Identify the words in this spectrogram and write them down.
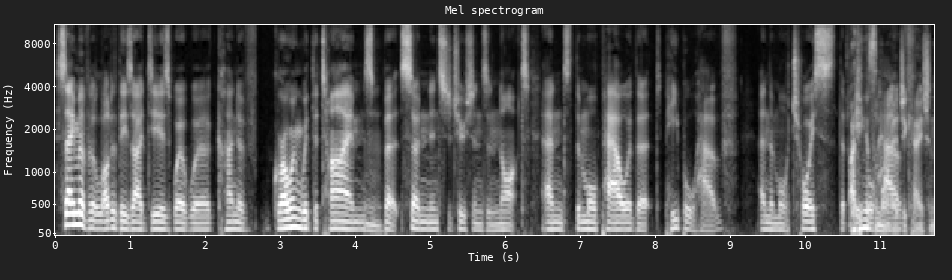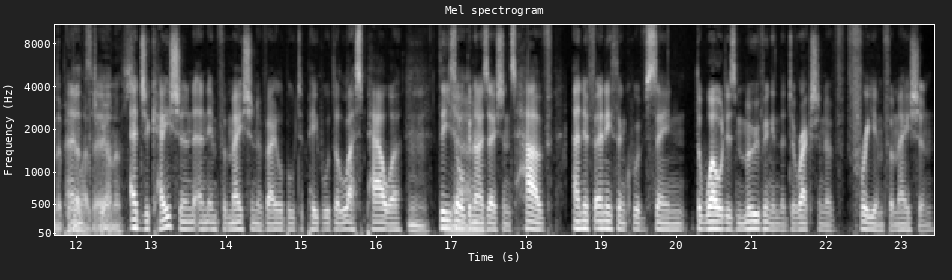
same of a lot of these ideas where we're kind of growing with the times, Mm. but certain institutions are not. And the more power that people have, and the more choice that people have. I think it's the more education that people have, to be honest. education and information available to people, the less power Mm. these Yeah. organizations have. And if anything, we've seen the world is moving in the direction of free information.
